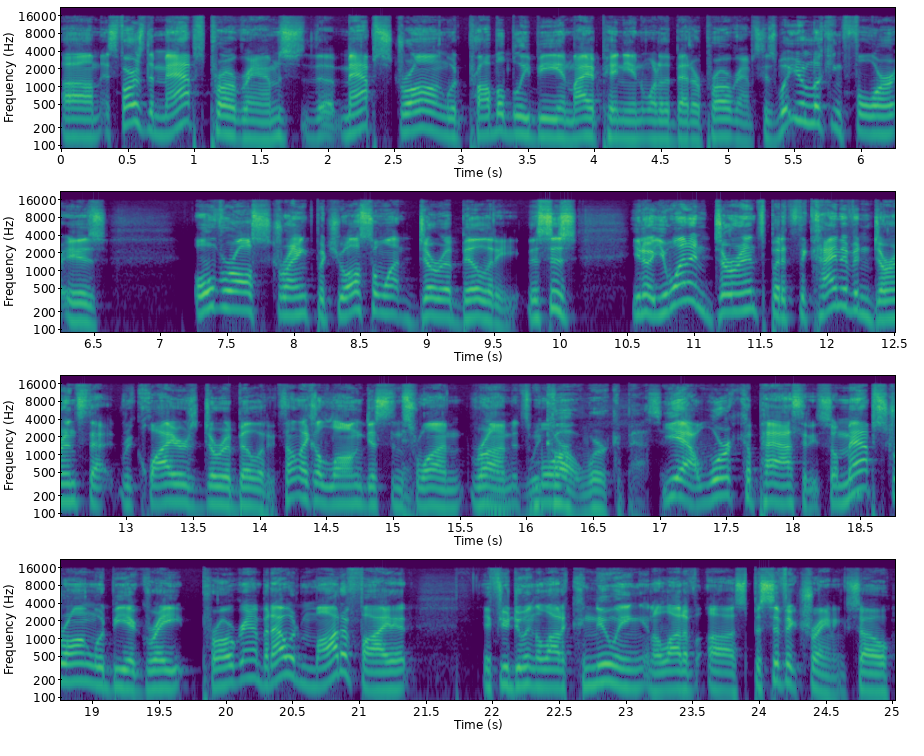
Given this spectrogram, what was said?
um, as far as the maps programs the map strong would probably be in my opinion one of the better programs because what you're looking for is overall strength but you also want durability this is you know you want endurance but it's the kind of endurance that requires durability it's not like a long distance run run it's we more call it work capacity. yeah, work capacity. So Map Strong would be a great program, but I would modify it if you're doing a lot of canoeing and a lot of uh, specific training. So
